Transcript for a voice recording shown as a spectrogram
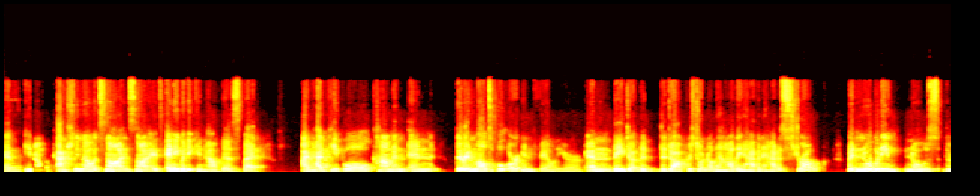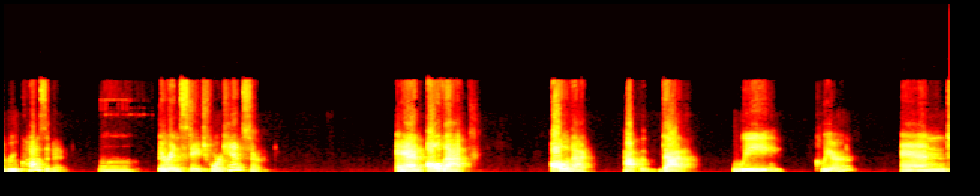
Mm. You know, actually, no, it's not. It's not. It's anybody can have this, but I've had people come and and they're in multiple organ failure and they do, the, the doctors don't know how they haven't had a stroke, but nobody knows the root cause of it. Uh, they're in stage four cancer. And all that, all of that, that we clear and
